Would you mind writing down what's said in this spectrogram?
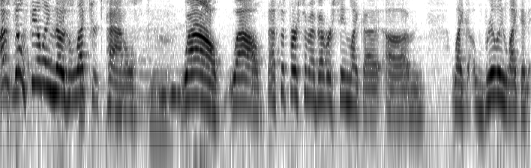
I'm still feeling those electric paddles. Wow, wow. That's the first time I've ever seen like a um like really like an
